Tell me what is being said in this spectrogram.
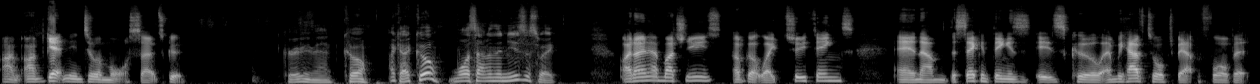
I'm I'm getting into them more, so it's good. Groovy, man. Cool. Okay, cool. What's happening in the news this week? I don't have much news. I've got like two things, and um, the second thing is is cool, and we have talked about before, but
